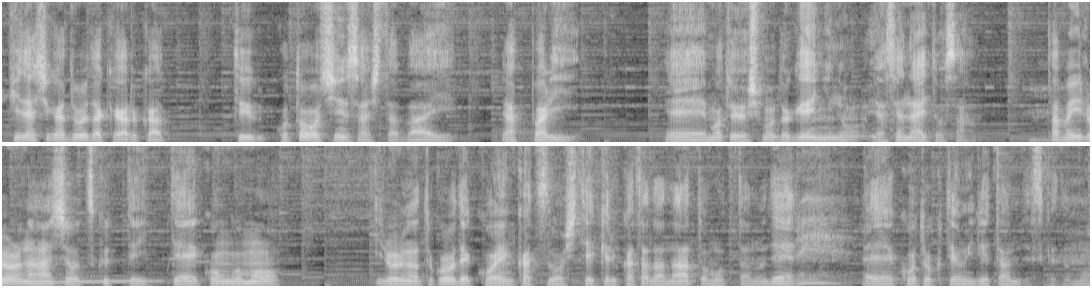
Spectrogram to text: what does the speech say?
引き出しがどれだけあるかっていうことを審査した場合やっぱり、えー元吉本芸人の痩せナイトさん多分いろいろな話を作っていって今後もいろいろなところで講演活動をしていける方だなと思ったので、ええ。えー高得点を入れたんですけども。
